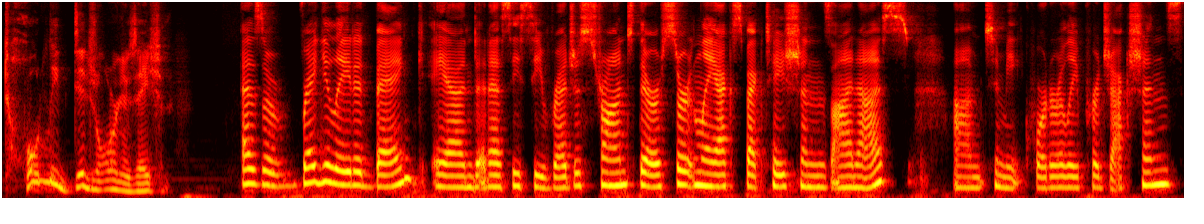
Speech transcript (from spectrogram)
totally digital organization? As a regulated bank and an SEC registrant, there are certainly expectations on us um, to meet quarterly projections.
